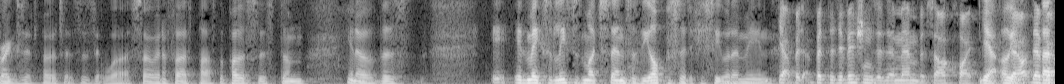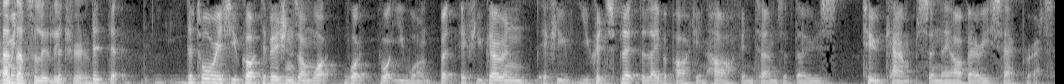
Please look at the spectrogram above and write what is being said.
Brexit voters, as it were. So in a first past the post system, you know, there's it, it, makes at least as much sense as the opposite, if you see what I mean. Yeah, but but the divisions of their members are quite. Yeah, oh yeah, that, that's I mean, absolutely the, true. The, the, the, Tories, you've got divisions on what, what, what you want, but if you go and if you you could split the Labour Party in half in terms of those two camps, and they are very separate.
